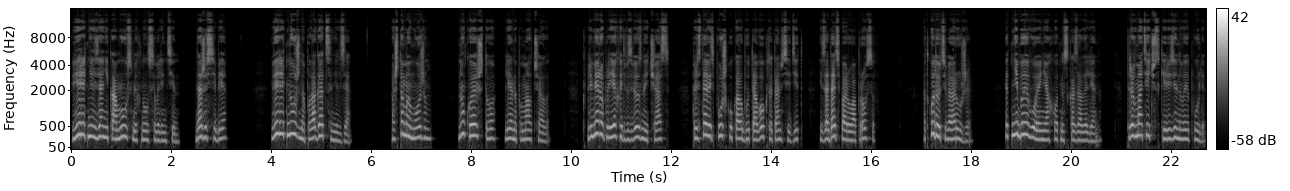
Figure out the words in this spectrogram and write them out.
«Верить нельзя никому», — усмехнулся Валентин. «Даже себе». «Верить нужно, полагаться нельзя». «А что мы можем?» «Ну, кое-что», — Лена помолчала. «К примеру, приехать в звездный час, приставить пушку к колбу того, кто там сидит, и задать пару вопросов». «Откуда у тебя оружие?» «Это не боевое», — неохотно сказала Лена. «Травматические резиновые пули.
